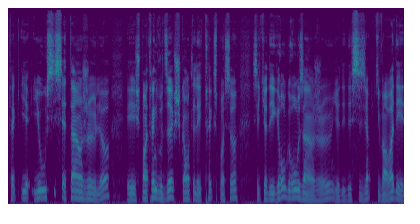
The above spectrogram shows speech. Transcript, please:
Fait qu'il y, y a aussi cet enjeu-là, et je suis pas en train de vous dire que je suis contre l'électrique, c'est pas ça. C'est qu'il y a des gros, gros enjeux, il y a des décisions qui vont avoir des,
